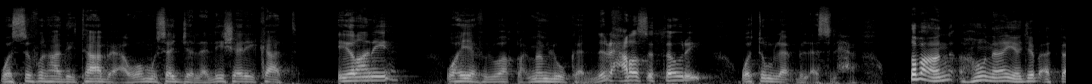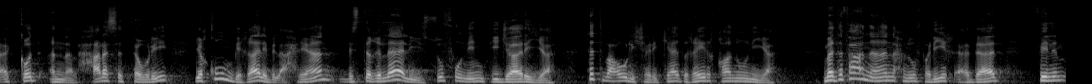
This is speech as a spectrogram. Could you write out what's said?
والسفن هذه تابعة ومسجلة لشركات إيرانية وهي في الواقع مملوكة للحرس الثوري وتملأ بالأسلحة. طبعا هنا يجب التأكد أن الحرس الثوري يقوم بغالب الأحيان باستغلال سفن تجارية تتبع لشركات غير قانونية. ما دفعنا نحن فريق إعداد فيلم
